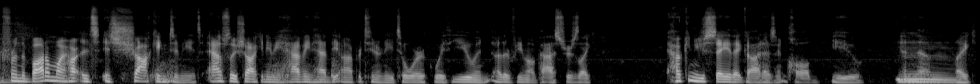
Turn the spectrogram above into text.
from the bottom of my heart, it's it's shocking to me. It's absolutely shocking to me having had the opportunity to work with you and other female pastors. Like, how can you say that God hasn't called you in them? Mm. Like,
